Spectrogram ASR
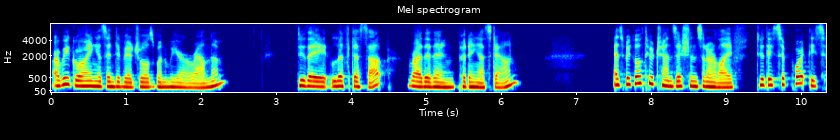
Are we growing as individuals when we are around them? Do they lift us up rather than putting us down? As we go through transitions in our life, do they support these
